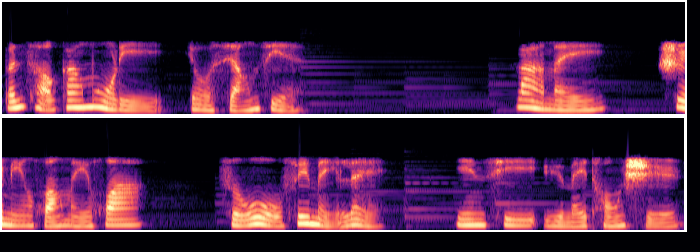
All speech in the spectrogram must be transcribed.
本草纲目》里有详解：腊梅是名黄梅花，此物非梅类，因其与梅同时，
